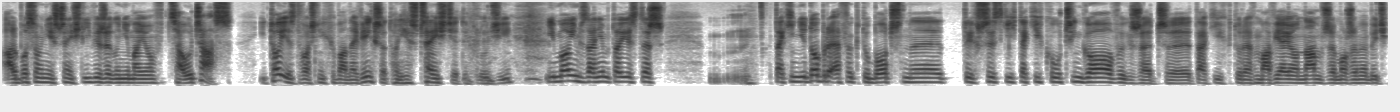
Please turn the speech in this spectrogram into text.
Albo są nieszczęśliwi, że go nie mają cały czas. I to jest właśnie chyba największe to nieszczęście tych ludzi. I moim zdaniem to jest też mm, taki niedobry efekt uboczny tych wszystkich takich coachingowych rzeczy, takich, które wmawiają nam, że możemy być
